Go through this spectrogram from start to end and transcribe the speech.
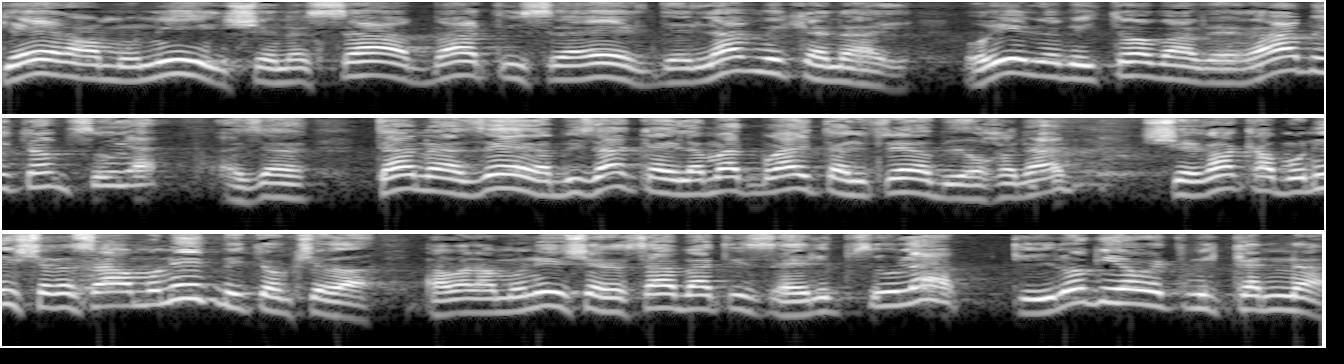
גר עמוני שנשא בת ישראל דלאו מקנאי, הואיל וביתו בעבירה, ביתו פסולה. אז התנא הזה, רבי זכאי למד ברייתא לפני רבי יוחנן, שרק עמוני שנשא עמונית ביתו כשרה, אבל עמוני שנשא בת ישראל היא פסולה. כי היא לא גיורת מקנה.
